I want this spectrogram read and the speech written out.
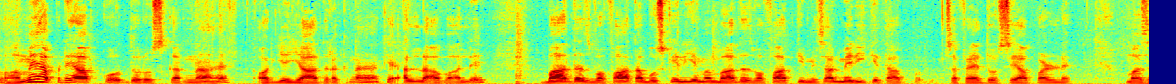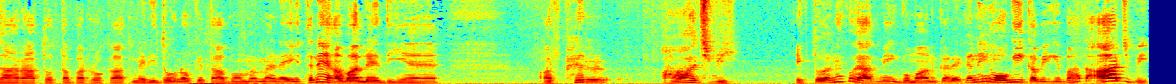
तो हमें अपने आप को दुरुस्त करना है और ये याद रखना है कि अल्लाह वाले बाद अज वफ़ात अब उसके लिए मैं बाद अज वफ़ात की मिसाल मेरी किताब सफ़ेद से आप पढ़ लें। मज़ारात व तबर्रुकात मेरी दोनों किताबों में मैंने इतने हवाले दिए हैं। और फिर आज भी एक तो है ना कोई आदमी गुमान करे कि नहीं होगी कभी की बात आज भी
